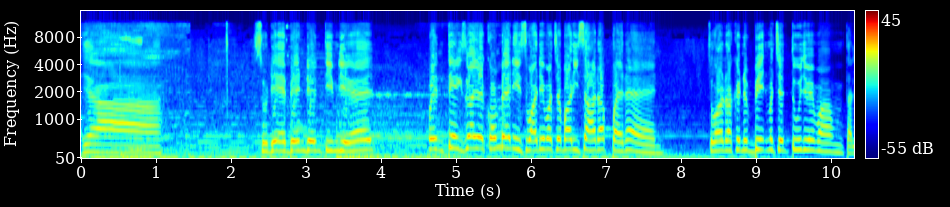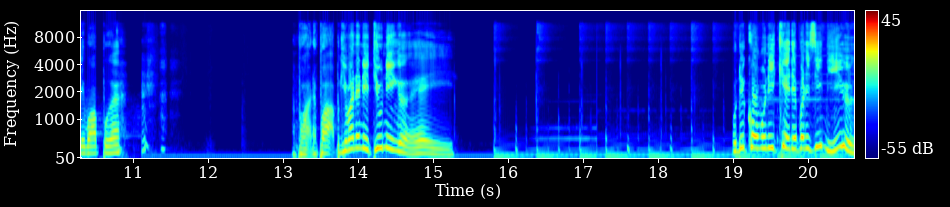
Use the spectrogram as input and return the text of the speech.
Ya. So dia abandon team dia kan. Penting sebenarnya combat ni sebab dia macam barisan hadapan kan. So kalau dah kena bait macam tu je memang tak boleh buat apa lah. Nampak, nampak. Pergi mana ni? Tuning ke? Hey. Oh dia communicate daripada sini ke?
